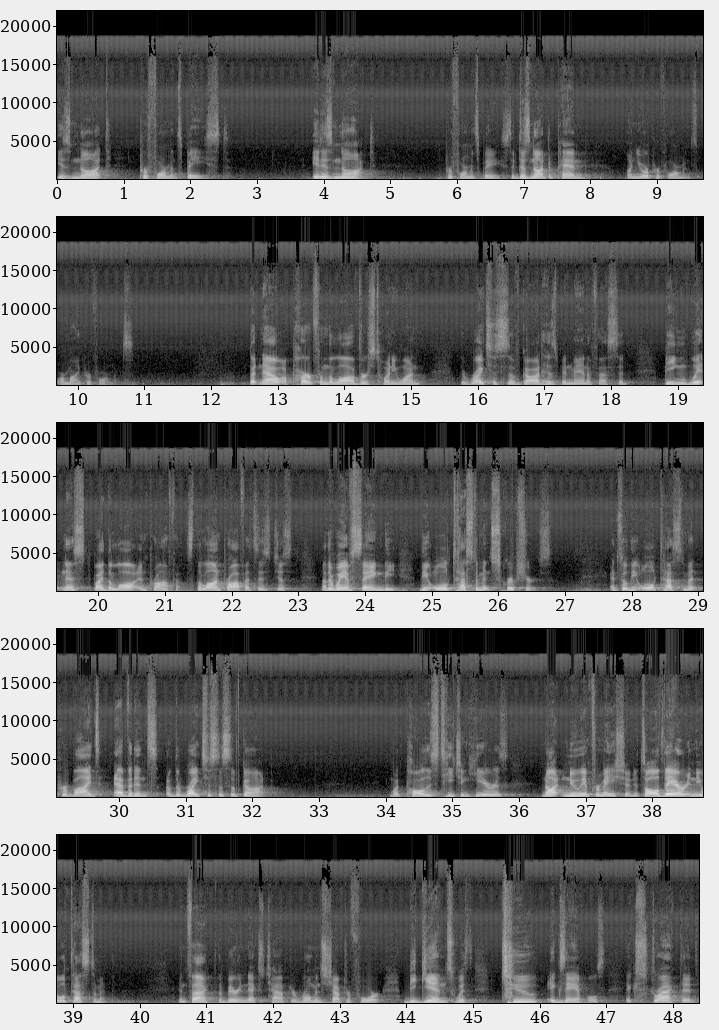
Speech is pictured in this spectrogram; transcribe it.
is not performance based. It is not performance based. It does not depend on your performance or my performance. But now, apart from the law, verse 21, the righteousness of God has been manifested, being witnessed by the law and prophets. The law and prophets is just another way of saying the, the Old Testament scriptures. And so the Old Testament provides evidence of the righteousness of God. What Paul is teaching here is not new information, it's all there in the Old Testament. In fact, the very next chapter, Romans chapter 4, begins with two examples extracted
